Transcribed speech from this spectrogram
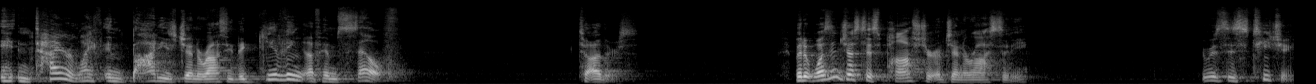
entire life embodies generosity, the giving of himself to others. But it wasn't just his posture of generosity, it was his teaching.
